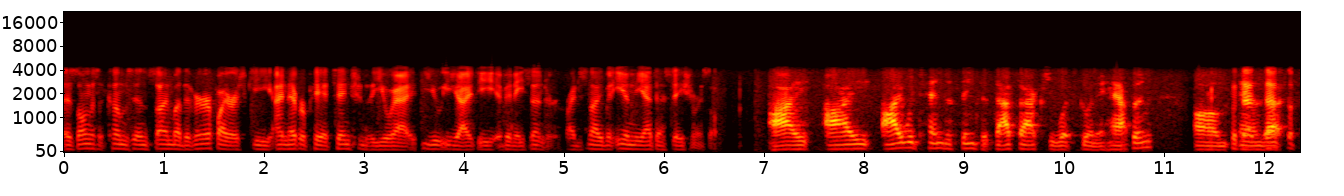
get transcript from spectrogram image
as long as it comes in signed by the verifier's key, I never pay attention to the UI, UEID of any sender. Right? It's not even in the attestation result. I I I would tend to think that that's actually what's going to happen. Um, But that, and that's that, the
